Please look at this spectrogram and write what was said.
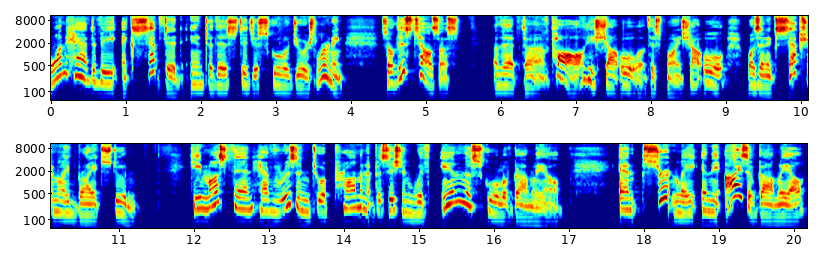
one had to be accepted into this Stygius School of Jewish Learning. So this tells us that uh, Paul, he's Shaul at this point, Shaul was an exceptionally bright student. He must then have risen to a prominent position within the school of Gamliel, and certainly in the eyes of Gamliel,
